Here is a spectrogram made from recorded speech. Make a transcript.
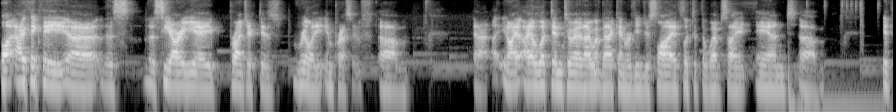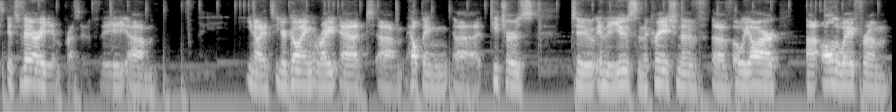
Well, I think the uh, this the CREA project is really impressive. Um, uh, you know, I, I, looked into it. I went back and reviewed your slides, looked at the website, and um, it's it's very impressive. The um, you know, it's you're going right at um, helping uh, teachers to in the use and the creation of of OER uh, all the way from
